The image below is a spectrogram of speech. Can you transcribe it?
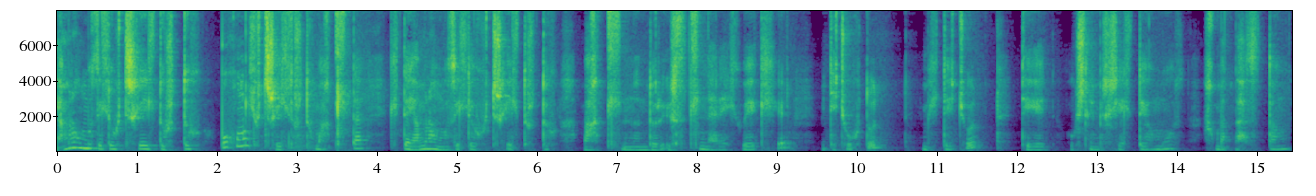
ямар хүмүүс илүү хүчрхийл дүртэх бүх хүмүүс л хүчрхийл дүртэх магадaltaй. Гэтэ ямар хүмүүс илүү хүчрхийл дүртэх магадлал нь өндөр эрсдэл нь арай их вэ гэхээр мэдээч хүүхдүүд, эмэгтэйчүүд тэгээд хөгжлийн бэрхшээлтэй хүмүүс, ахмад настан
